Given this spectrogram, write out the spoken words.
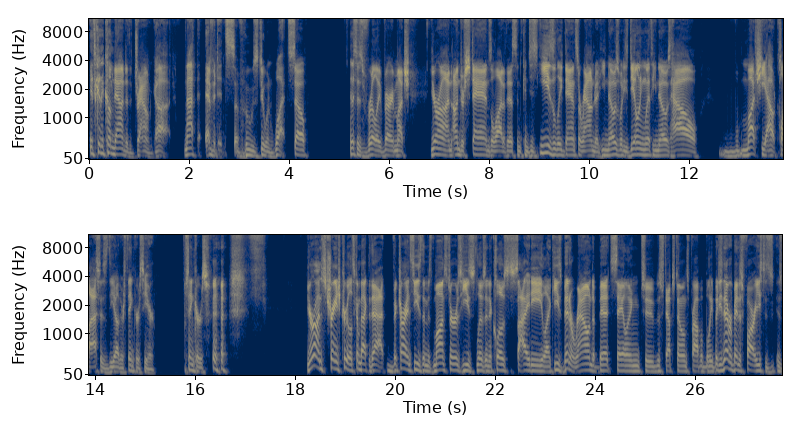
it's going to come down to the drowned god, not the evidence of who's doing what. So this is really very much Euron understands a lot of this and can just easily dance around it. He knows what he's dealing with. He knows how much he outclasses the other thinkers here. Thinkers. Euron's strange crew, let's come back to that. Victorian sees them as monsters. He lives in a closed society. Like he's been around a bit, sailing to the Stepstones probably, but he's never been as far east as, as,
